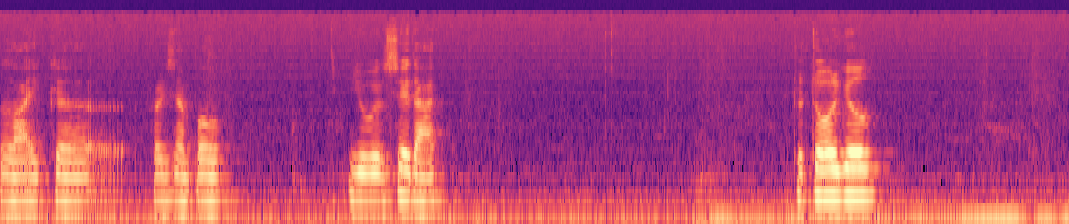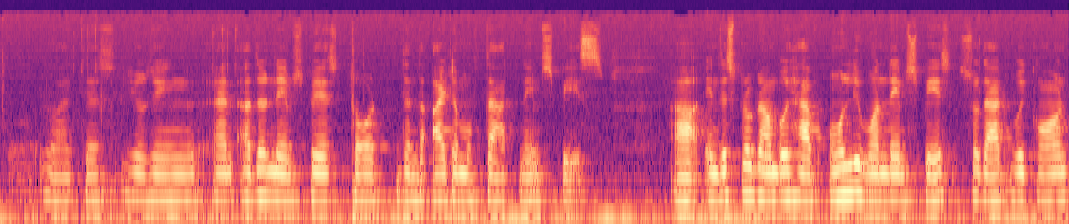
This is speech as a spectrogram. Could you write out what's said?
like uh, for example you will say that tutorial this using an other namespace dot then the item of that namespace. Uh, in this program we have only one namespace so that we can't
